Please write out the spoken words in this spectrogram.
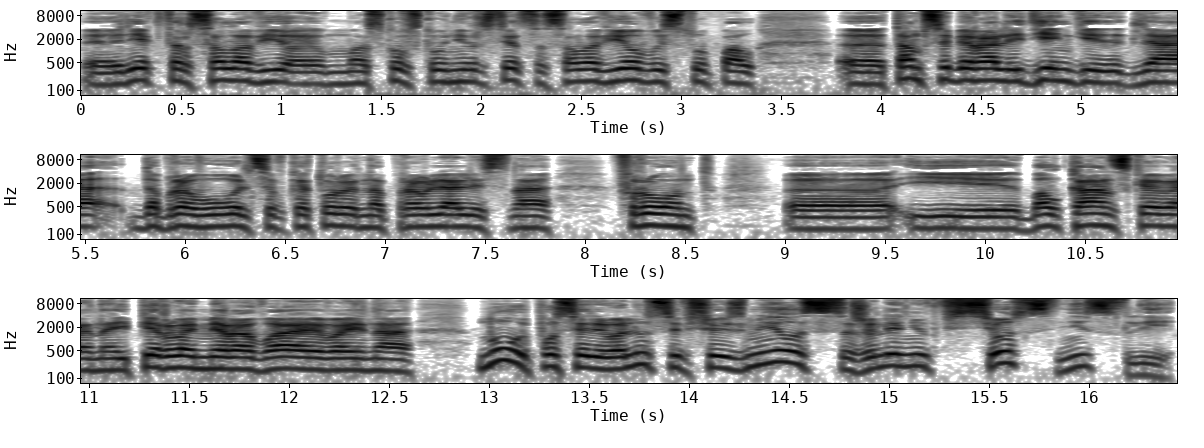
Э, Ректор Соловьев, Московского университета Соловьев выступал. Э, Там собирали деньги для добровольцев, которые направлялись на фронт. Э, И Балканская война, и Первая мировая война. Ну, и после революции все изменилось. К сожалению, все снесли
